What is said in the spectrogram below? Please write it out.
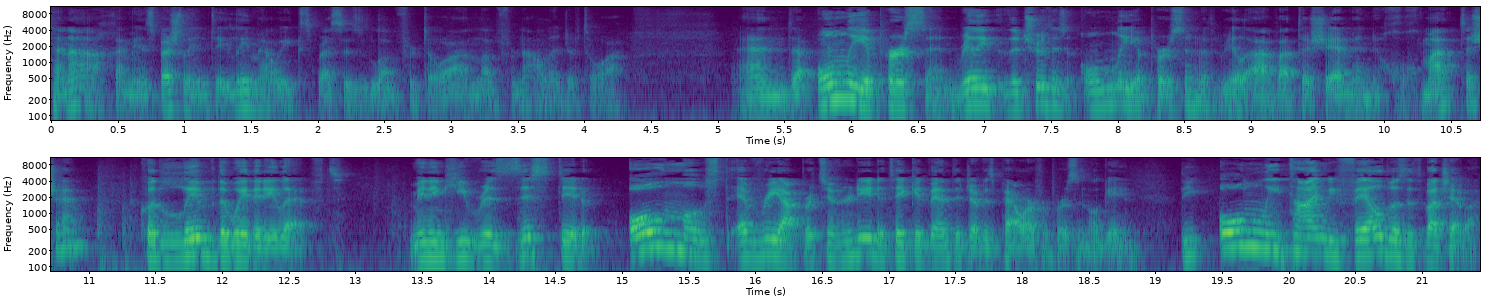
Tanakh. I mean, especially in Tehillim, how he expresses love for Torah and love for knowledge of Torah. And uh, only a person, really, the truth is, only a person with real Avat Hashem and Chokhmat Hashem could live the way that he lived. Meaning he resisted almost every opportunity to take advantage of his power for personal gain. The only time he failed was with Bathsheba.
